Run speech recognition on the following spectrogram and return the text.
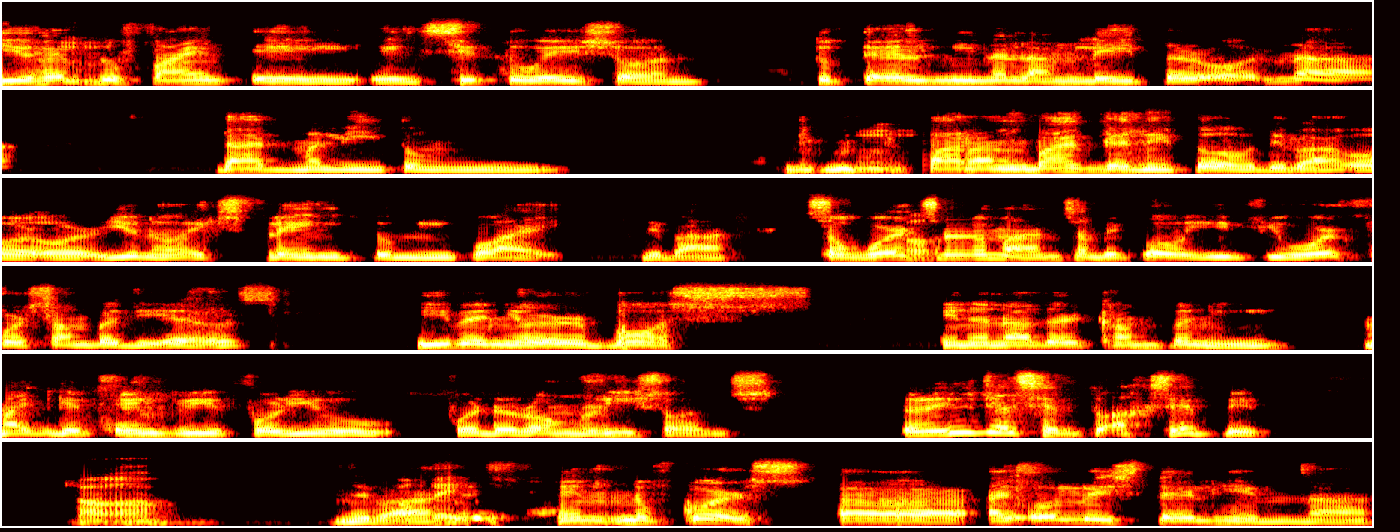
You have to find a, a situation to tell me na lang later on na dad mali itong parang ba ganito, di ba? Or, or, you know, explain it to me why, di ba? So works naman, sabi ko, if you work for somebody else, even your boss in another company might get angry for you for the wrong reasons, pero you just have to accept it, Oo. di ba? Okay. And of course, uh, I always tell him na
